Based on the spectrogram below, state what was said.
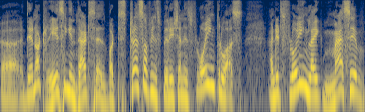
uh, they're not racing in that sense, but stress of inspiration is flowing through us, and it's flowing like massive,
